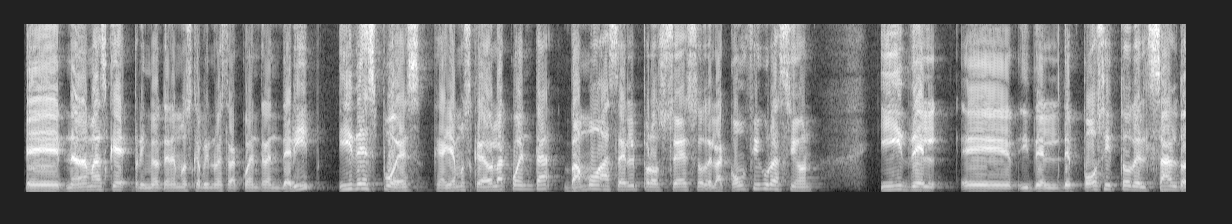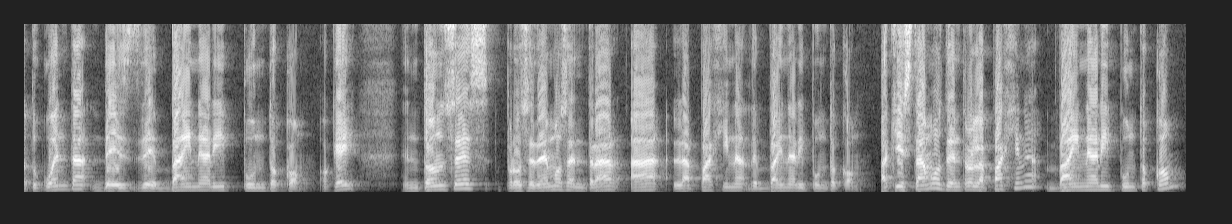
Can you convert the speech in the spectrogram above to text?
Eh, nada más que primero tenemos que abrir nuestra cuenta en Derib y después que hayamos creado la cuenta, vamos a hacer el proceso de la configuración y del, eh, y del depósito del saldo a tu cuenta desde binary.com. ¿Ok? Entonces procedemos a entrar a la página de binary.com. Aquí estamos dentro de la página binary.com.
